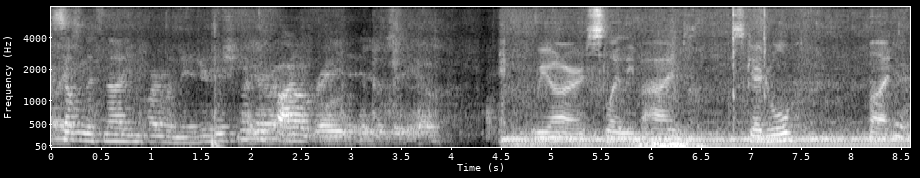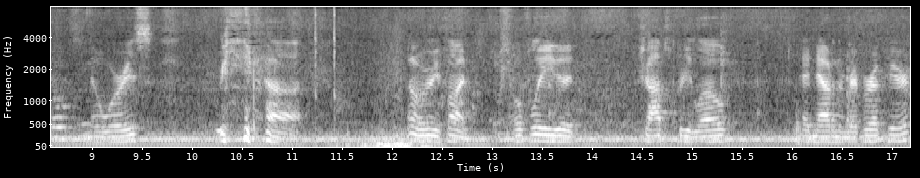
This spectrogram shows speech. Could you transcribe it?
Something that's not even part of a major. Put your final grade in the video. We are slightly behind schedule, but no worries. We, uh, no, we're gonna be fine. Hopefully the shop's pretty low. Heading out on the river up here.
